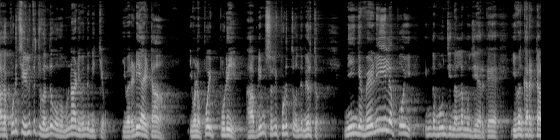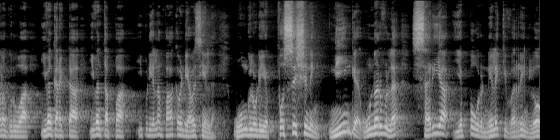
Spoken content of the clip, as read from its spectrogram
அதை பிடிச்சி இழுத்துட்டு வந்து உங்கள் முன்னாடி வந்து நிற்கும் இவன் ரெடி ஆயிட்டான். இவனை போய் புடி அப்படின்னு சொல்லி பிடித்து வந்து நிறுத்தும். நீங்கள் வெளியில் போய் இந்த மூஞ்சி நல்ல மூஞ்சியாக இருக்கு இவன் கரெக்டான குருவா இவன் கரெக்டா இவன் தப்பா இப்படியெல்லாம் பார்க்க வேண்டிய அவசியம் இல்லை. உங்களுடைய பொசிஷனிங் நீங்கள் உணர்வில் சரியாக எப்போ ஒரு நிலைக்கு வர்றீங்களோ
